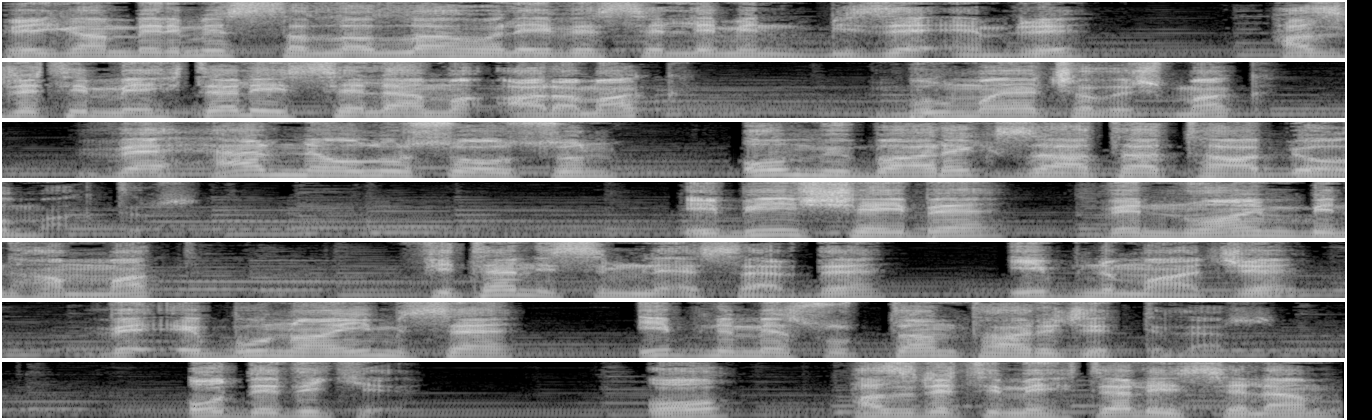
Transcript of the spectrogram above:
Peygamberimiz sallallahu aleyhi ve sellemin bize emri, Hazreti Mehdi aleyhisselamı aramak, bulmaya çalışmak ve her ne olursa olsun o mübarek zata tabi olmaktır. Ebi Şeybe ve Nuaym bin Hammad, Fiten isimli eserde İbn Mace ve Ebu Naim ise İbn Mesud'dan tahric ettiler. O dedi ki, o Hazreti Mehdi aleyhisselam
